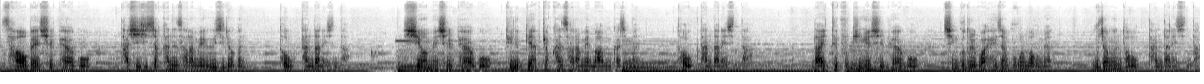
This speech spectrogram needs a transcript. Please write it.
사업에 실패하고 다시 시작하는 사람의 의지력은 더욱 단단해진다. 시험에 실패하고 뒤늦게 합격한 사람의 마음가짐은 더욱 단단해진다. 나이트 부킹에 실패하고 친구들과 해장국을 먹으면 우정은 더욱 단단해진다.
